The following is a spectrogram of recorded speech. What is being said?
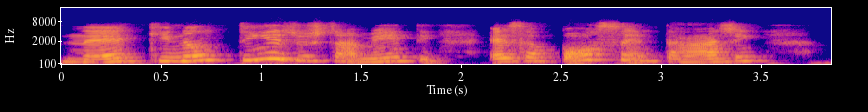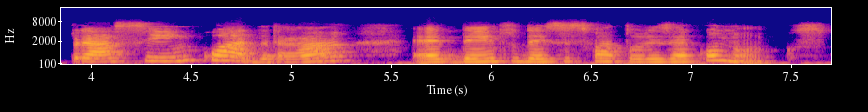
né? Que não tinha justamente essa porcentagem para se enquadrar é, dentro desses fatores econômicos.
